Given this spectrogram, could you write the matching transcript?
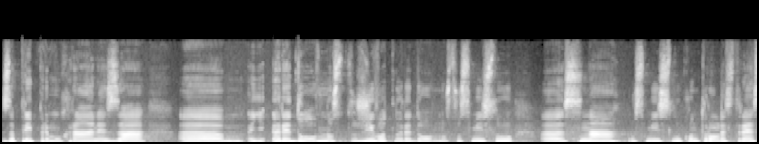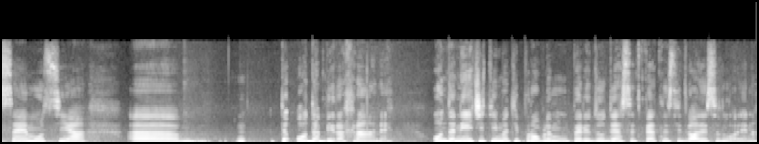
za pripremu hrane, za redovnost, životnu redovnost u smislu sna, u smislu kontrole stresa, emocija, te odabira hrane, onda nećete imati problem u periodu od 10, 15 i 20 godina.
